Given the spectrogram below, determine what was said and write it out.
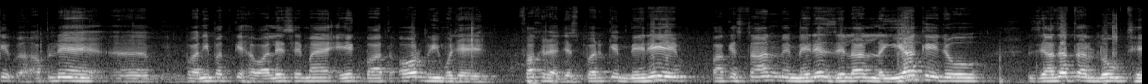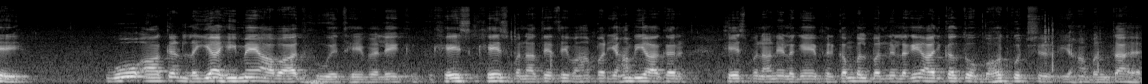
के, अपने पानीपत के हवाले से मैं एक बात और भी, मुझे फ़ख्र है, जिस पर कि मेरे पाकिस्तान में मेरे ज़िला लिया के जो ज़्यादातर लोग थे, वो आकर लिया ही में आबाद हुए थे। पहले खेस खेस बनाते थे, वहाँ पर यहाँ भी आकर खेस बनाने लगे, फिर कंबल बनने लगे। आजकल तो बहुत कुछ यहाँ बनता है।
